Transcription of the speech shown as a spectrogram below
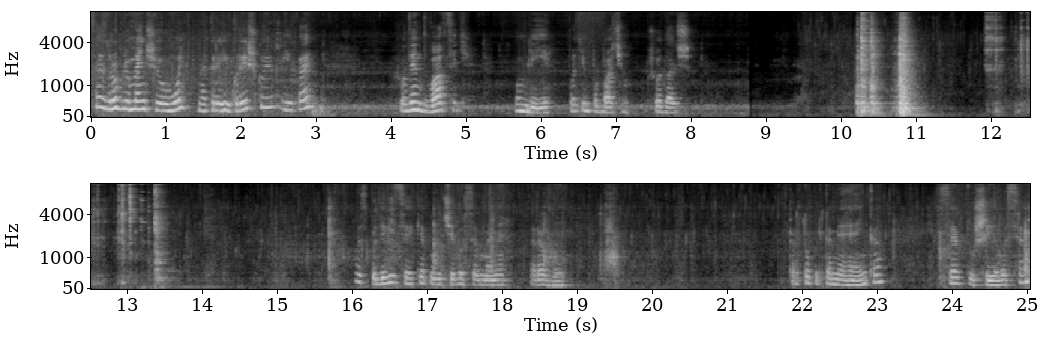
Все, зроблю менший огонь, накрию кришкою і хай хвилин 20 умліє. Потім побачимо, що далі. Ось подивіться, яке вийшло в мене рагу. Картопелька м'ягенька, все втушилося,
